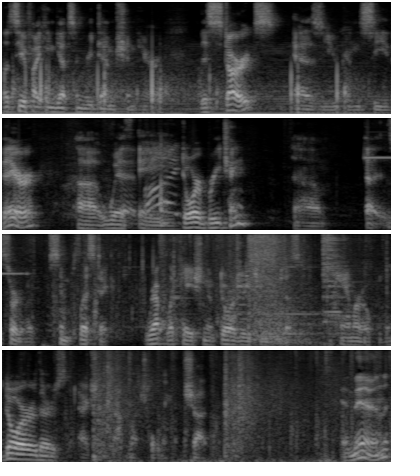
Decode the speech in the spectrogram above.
Let's see if I can get some redemption here. This starts, as you can see there, uh, with a door breaching, um, uh, sort of a simplistic replication of door breaching. You just hammer open the door. There's actually not much holding it shut. And then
